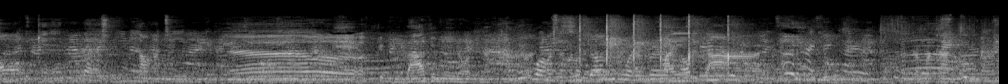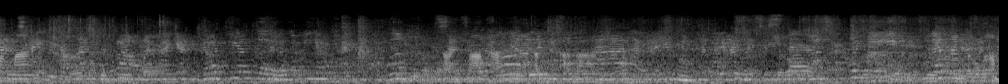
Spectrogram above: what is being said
ออ กึ่งดาจึงมีรถนะไม่ได้กรรมการจิ้มได้มากๆเลยครับเป็นผู้แม่สายฟ้าพายุอันตรายยังกินเขึ้เวอร์ตัง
